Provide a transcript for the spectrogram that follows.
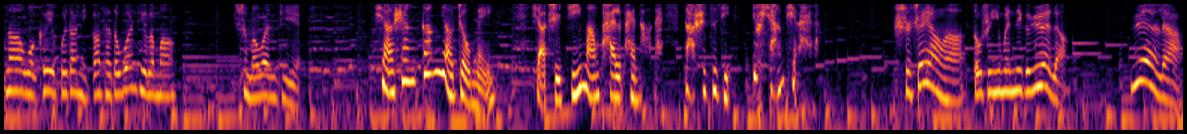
那我可以回答你刚才的问题了吗？什么问题？小山刚要皱眉，小池急忙拍了拍脑袋，表示自己又想起来了。是这样啊，都是因为那个月亮。月亮。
